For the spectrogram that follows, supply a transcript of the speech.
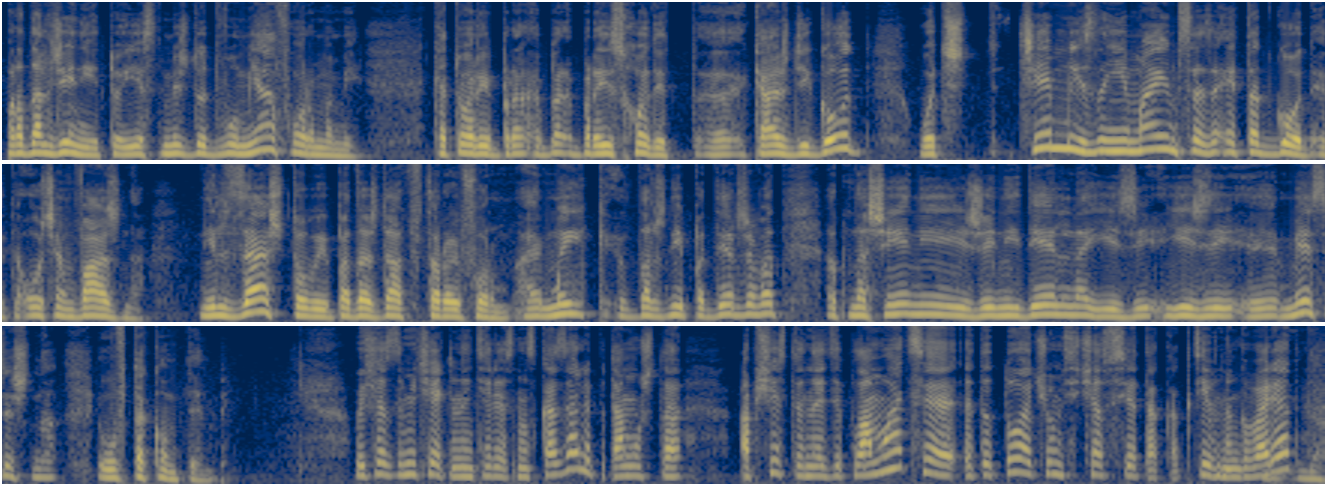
продолжение, то есть между двумя формами, которые происходят э, каждый год, вот чем мы занимаемся за этот год, это очень важно. Нельзя, чтобы подождать второй форум. А мы должны поддерживать отношения еженедельно, ежемесячно в таком темпе. Вы сейчас замечательно интересно сказали, потому что общественная дипломатия – это то, о чем сейчас все так активно говорят. Да.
